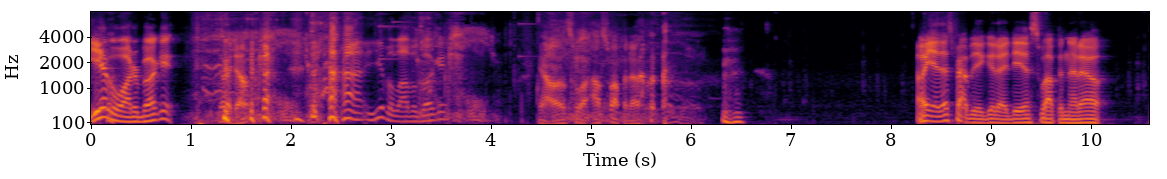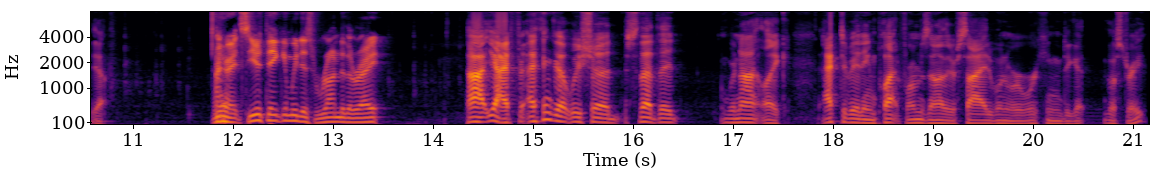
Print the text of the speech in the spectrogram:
You have a water bucket. No, I don't. you have a lava bucket. Yeah, I'll, swa- I'll swap it out. Oh yeah, that's probably a good idea. Swapping that out. yeah. All right, so you're thinking we just run to the right? Uh, yeah, I, f- I think that we should, so that they, we're not like activating platforms on either side when we're working to get go straight.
